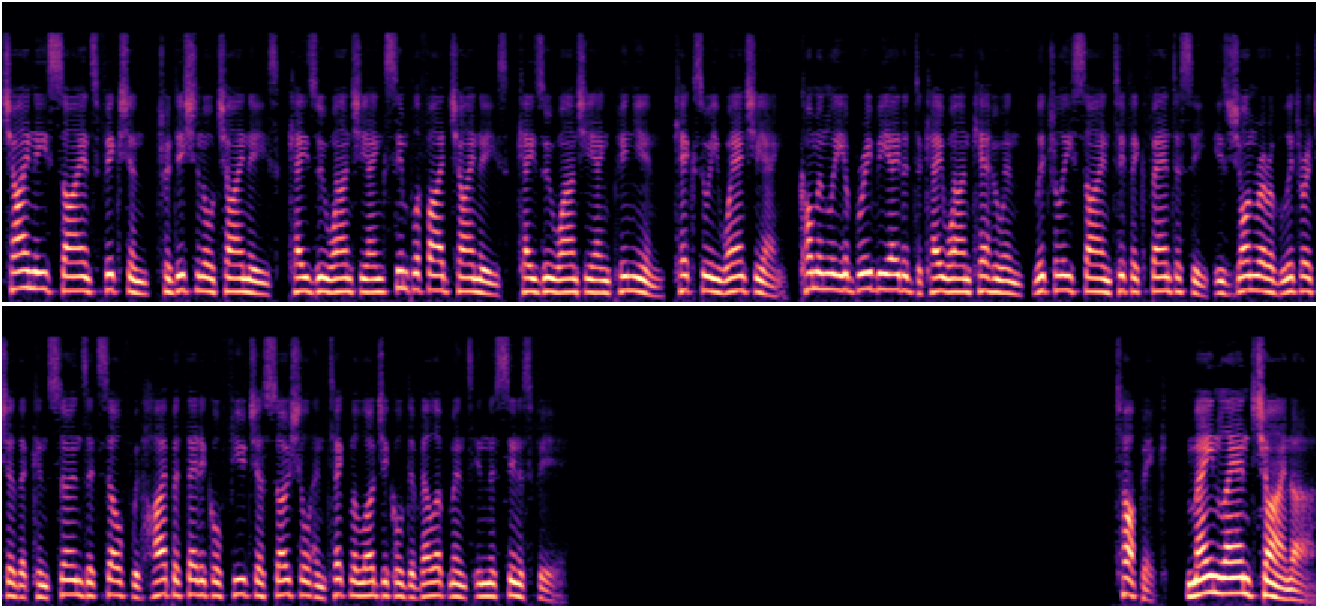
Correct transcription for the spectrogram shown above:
Chinese science fiction traditional Chinese, Keizuwanxiang simplified Chinese, Keizuwanxiang pinyin, Keksui Wanxiang, commonly abbreviated to Keiwan Kehuan, literally scientific fantasy is genre of literature that concerns itself with hypothetical future social and technological developments in the sinosphere. Mainland China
